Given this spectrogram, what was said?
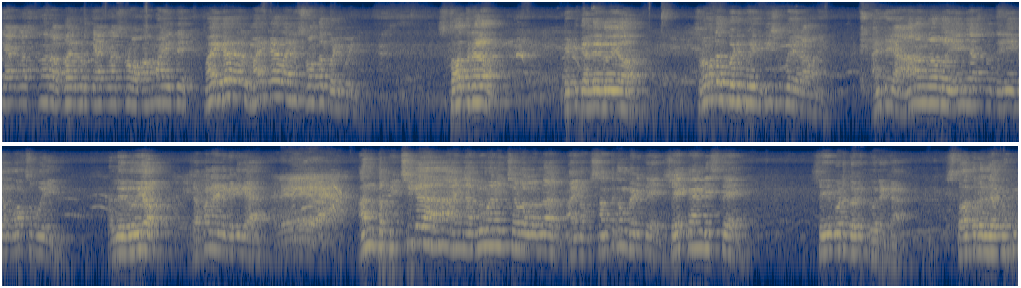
కేకలు వేస్తున్నారు అబ్బాయిలు కూడా కేకలు వేస్తున్నారు. ఒక అమ్మాయి అయితే మైకేల్ మైకేల్ ఆయన శ్రోత పడిపోయింది. స్తోత్రం. గట్టిగా లేలోయో శ్రోత పడిపోయింది తీసుకుపోయారు ఆమెని అంటే ఆనందంలో ఏం చేస్తుందో తెలియక మూర్చపోయి అల్లెలుయో చెప్పనండి గట్టిగా. అంత పిచ్చిగా ఆయన అభిమానించే వాళ్ళు ఉన్నారు. ఆయన ఒక సంతకం పెడితే షేక్ హ్యాండ్ ఇస్తే చేయి కూడా కడుక్కోలేక. స్తోత్రం చెప్పండి.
